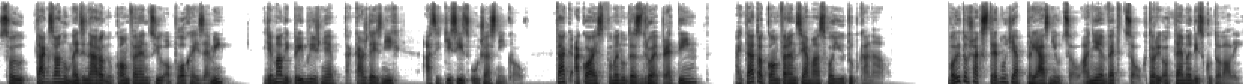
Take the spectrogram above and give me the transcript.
svoju tzv. medzinárodnú konferenciu o plochej Zemi, kde mali približne na každej z nich asi tisíc účastníkov. Tak ako aj spomenuté zdroje predtým, aj táto konferencia má svoj YouTube kanál. Boli to však stretnutia priaznivcov a nie vedcov, ktorí o téme diskutovali.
